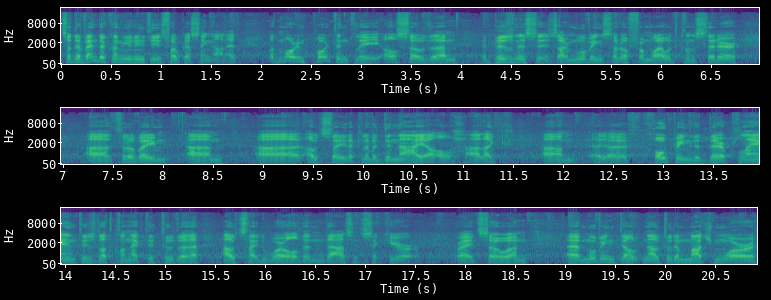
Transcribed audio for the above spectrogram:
So the vendor community is focusing on it, but more importantly, also the um, businesses are moving sort of from what I would consider uh, sort of a um, uh, I would say, the kind of a denial, uh, like um, uh, hoping that their plant is not connected to the outside world and thus it's secure, right? So um, moving now to the much more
